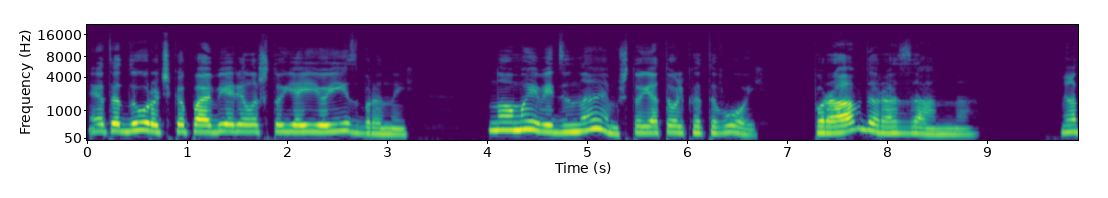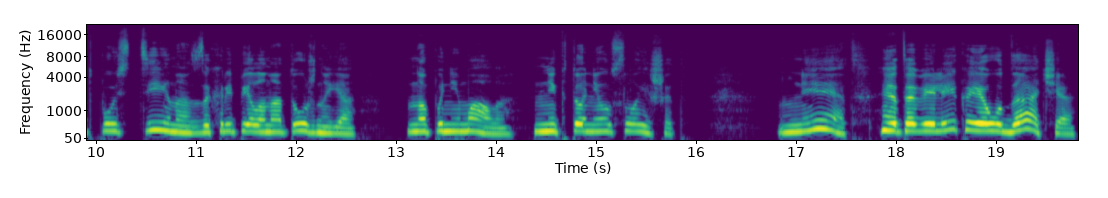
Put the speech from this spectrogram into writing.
Эта дурочка поверила, что я ее избранный. Но мы ведь знаем, что я только твой. Правда, Розанна? Отпусти нас, захрипела натужно я, но понимала, никто не услышит. Нет, это великая удача.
